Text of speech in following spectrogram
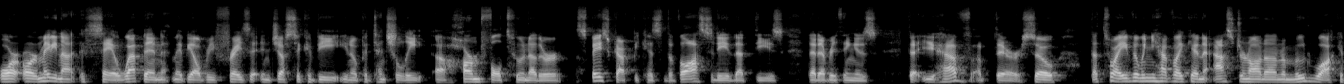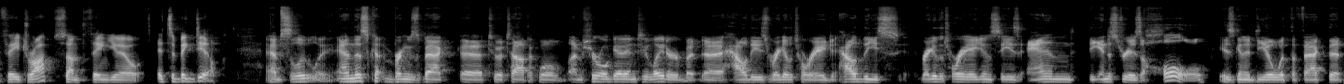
or or maybe not say a weapon maybe i'll rephrase it and just it could be you know potentially uh, harmful to another spacecraft because of the velocity that these that everything is that you have up there. So that's why even when you have like an astronaut on a moonwalk if they drop something you know it's a big deal Absolutely, and this brings back uh, to a topic. Well, I'm sure we'll get into later, but uh, how these regulatory agent, how these regulatory agencies and the industry as a whole is going to deal with the fact that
